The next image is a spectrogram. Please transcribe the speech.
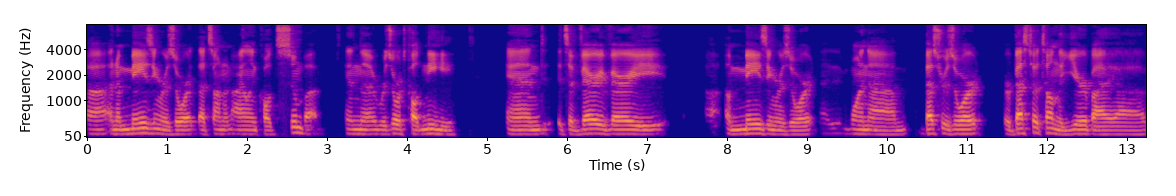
uh, an amazing resort that's on an island called Sumba. And the resort's called Nihi. And it's a very, very uh, amazing resort. One um, best resort or best hotel in the year by uh,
